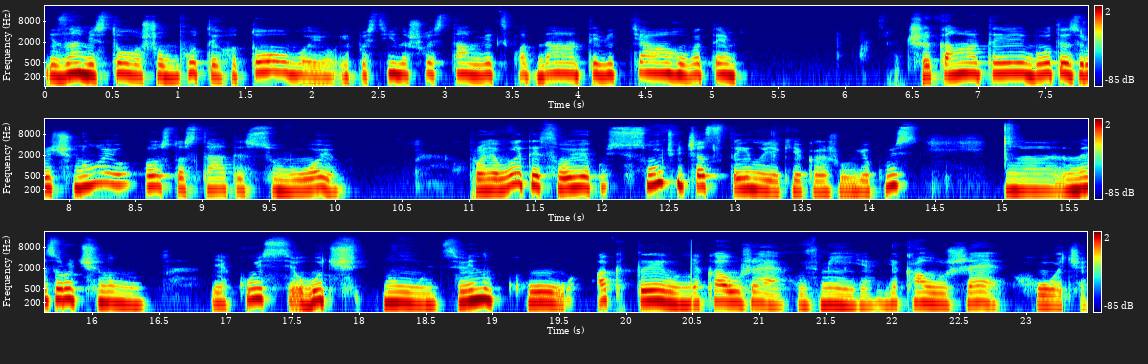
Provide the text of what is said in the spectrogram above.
І замість того, щоб бути готовою і постійно щось там відскладати, відтягувати, чекати, бути зручною, просто стати собою, проявити свою якусь сучу частину, як я кажу, якусь незручну, якусь гучну, дзвінку, активну, яка вже вміє, яка вже хоче,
